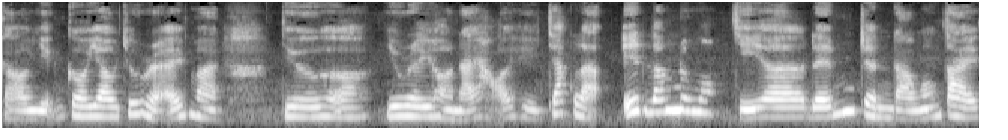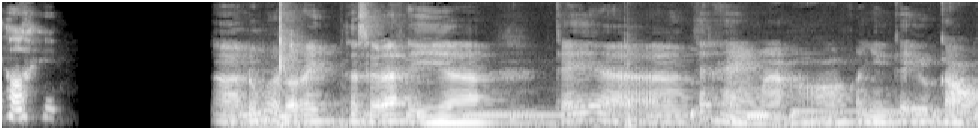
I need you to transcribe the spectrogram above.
Còn những cô dâu chú rể mà như uh, Yuri hồi nãy hỏi thì chắc là ít lắm đúng không? Chỉ uh, đếm trên đầu ngón tay thôi. À, đúng rồi Dory, thật sự ra thì uh, cái uh, khách hàng mà họ có những cái yêu cầu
